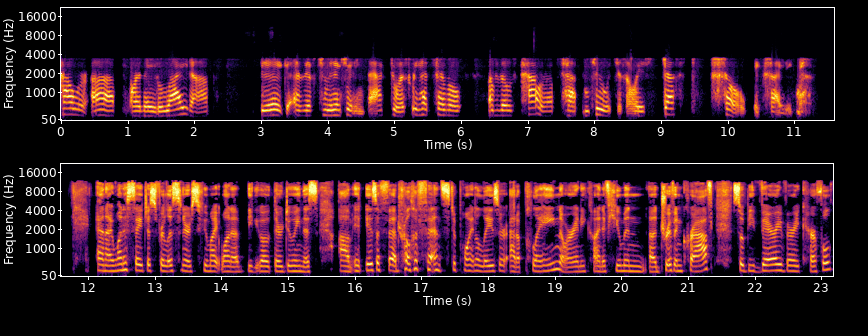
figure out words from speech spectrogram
power up or they light up big as if communicating back to us. We had several of those power ups happen too, which is always just so exciting. And I want to say, just for listeners who might want to be out there doing this, um, it is a federal offense to point a laser at a plane or any kind of human uh, driven craft. So be very, very careful.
